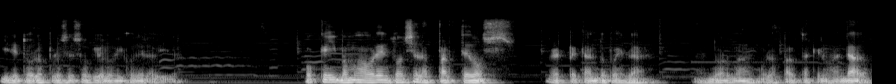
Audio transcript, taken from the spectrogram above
y de todos los procesos biológicos de la vida. Ok, vamos ahora entonces a la parte 2 respetando pues las normas o las pautas que nos han dado.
